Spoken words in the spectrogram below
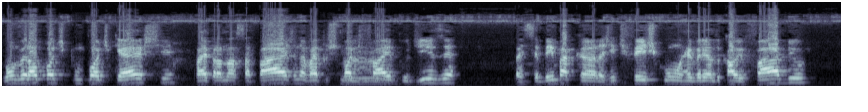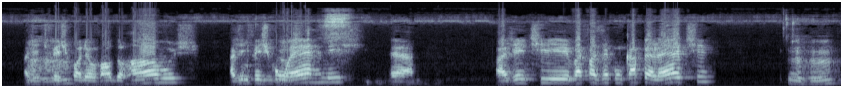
vão virar um pod- podcast. Vai para nossa página, vai para o Spotify, Uhum. pro Deezer. Vai ser bem bacana. A gente fez com o Reverendo Cal e Fábio. A gente Uhum. fez com o Neuvaldo Ramos. A gente fez com o. Hermes. É. A gente vai fazer com o Capelete. aham.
